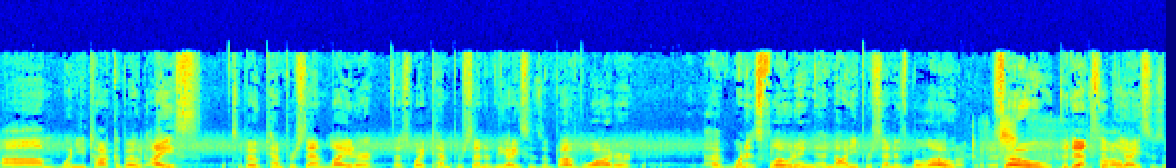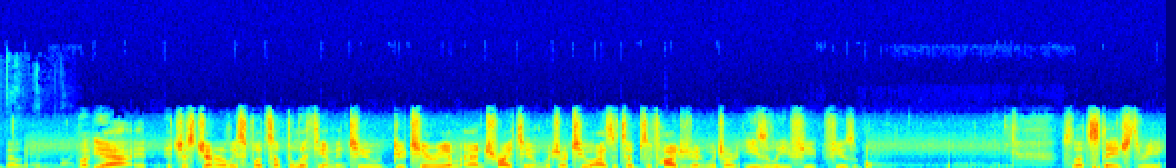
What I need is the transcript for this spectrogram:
Um, when you talk about ice, it's about 10% lighter. That's why 10% of the ice is above water. Uh, when it's floating, and 90% is below. So the density of the Um, ice is about. But yeah, it, it just generally splits up the lithium into deuterium and tritium, which are two isotopes of hydrogen which are easily fu- fusible. So that's stage three.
